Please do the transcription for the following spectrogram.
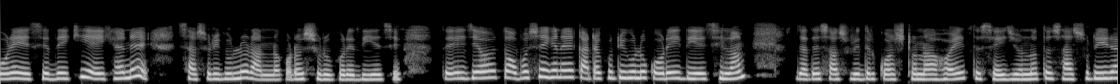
করে এসে দেখি এইখানে শাশুড়িগুলো রান্না করা শুরু করে দিয়েছে। তো এই যে, তো অবশ্যই এখানে কাটাকুটিগুলো করেই দিয়েছিলাম যাতে শাশুড়িদের কষ্ট না হয়। তো সেই জন্য তো শাশুড়িরা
